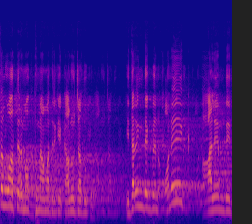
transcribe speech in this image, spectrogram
তেলোয়াতের মাধ্যমে আমাদেরকে কালো জাদু করে ইদানিং দেখবেন অনেক আলেমদের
